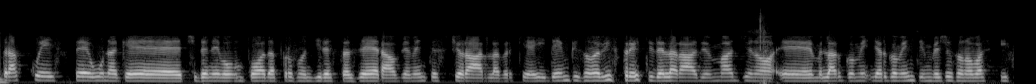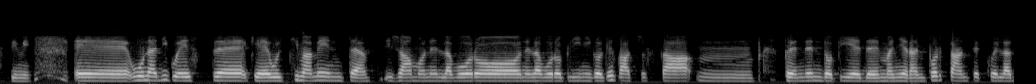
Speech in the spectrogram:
Tra queste una che ci tenevo un po' ad approfondire stasera, ovviamente sfiorarla perché i tempi sono ristretti della radio, immagino, e gli argomenti invece sono vastissimi. E una di queste che ultimamente, diciamo, nel lavoro, nel lavoro clinico che faccio sta mh, prendendo piede in maniera importante è quella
